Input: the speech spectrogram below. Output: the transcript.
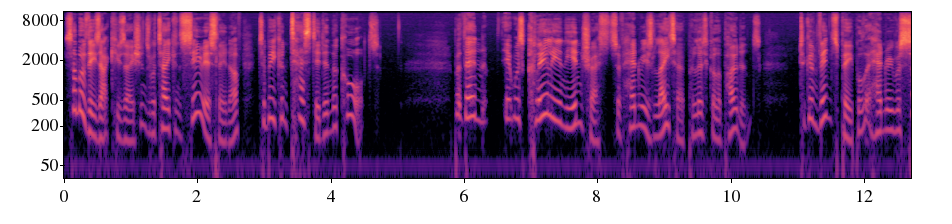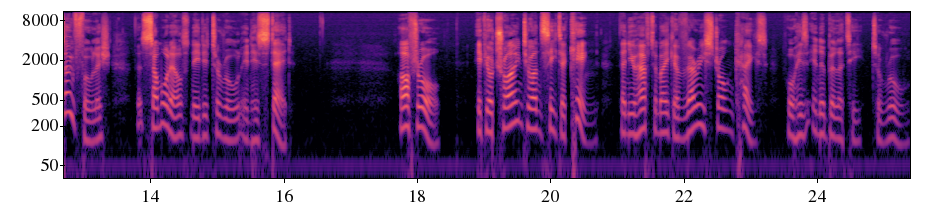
Some of these accusations were taken seriously enough to be contested in the courts. But then it was clearly in the interests of Henry's later political opponents to convince people that Henry was so foolish that someone else needed to rule in his stead. After all, if you're trying to unseat a king, then you have to make a very strong case for his inability to rule.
